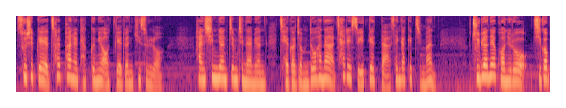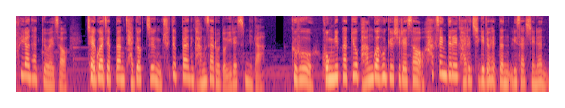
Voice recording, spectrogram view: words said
수십 개의 철판을 닦으며 얻게 된 기술로 한 10년쯤 지나면 제과점도 하나 차릴 수 있겠다 생각했지만 주변의 권유로 직업훈련학교에서 제과제빵 자격증 취득반 강사로도 일했습니다. 그 후 공립학교 방과 후 교실에서 학생들을 가르치기도 했던 리사 씨는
